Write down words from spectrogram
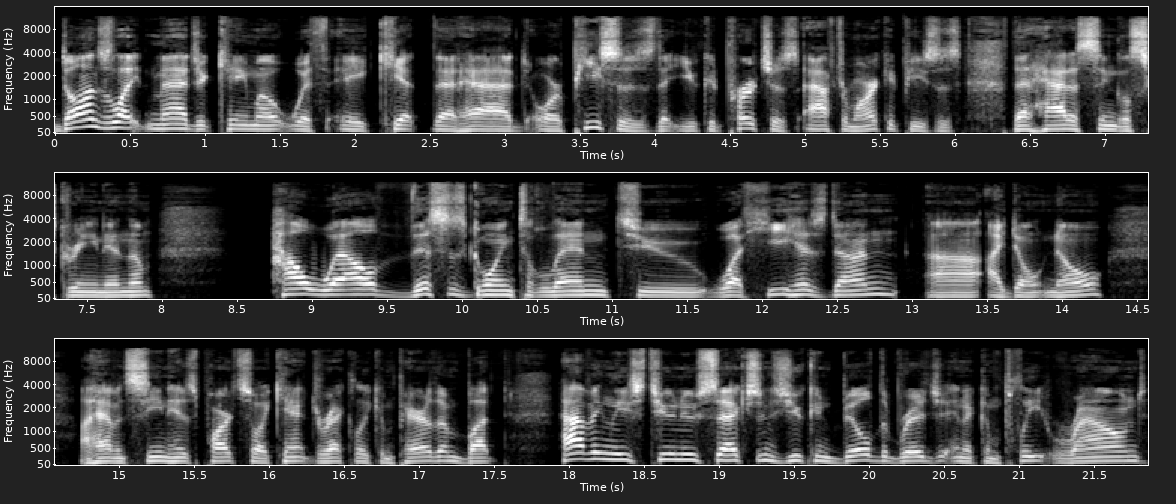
Don's Light Magic came out with a kit that had, or pieces that you could purchase, aftermarket pieces that had a single screen in them. How well this is going to lend to what he has done, uh, I don't know. I haven't seen his parts, so I can't directly compare them. But having these two new sections, you can build the bridge in a complete round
